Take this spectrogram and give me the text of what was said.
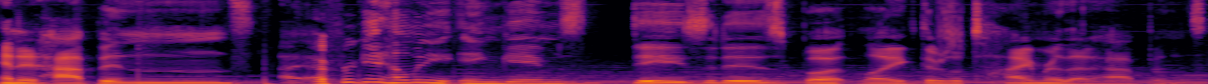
And it happens. I forget how many in games days it is, but like there's a timer that happens.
